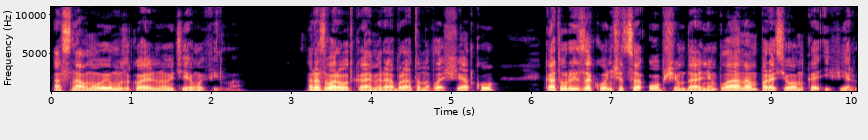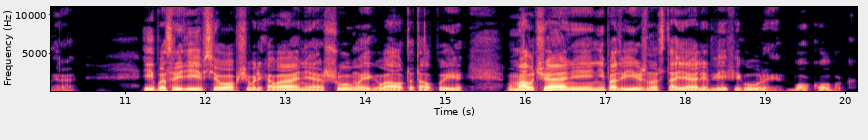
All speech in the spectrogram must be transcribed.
основную музыкальную тему фильма. Разворот камеры обратно на площадку, который закончится общим дальним планом поросенка и фермера. И посреди всеобщего ликования, шума и гвалта толпы в молчании неподвижно стояли две фигуры, бок о бок.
